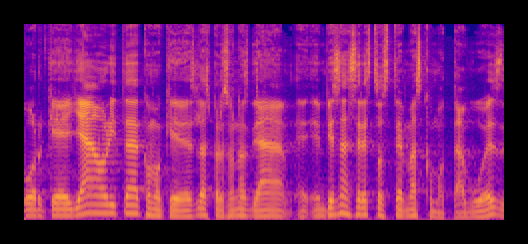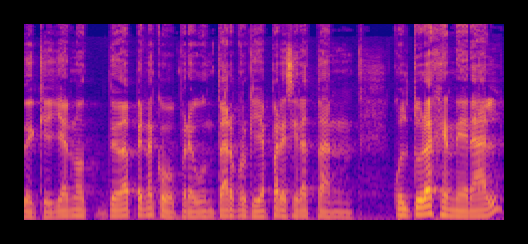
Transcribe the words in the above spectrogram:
Porque ya ahorita como que es las personas ya eh, empiezan a hacer estos temas como tabúes de que ya no te da pena como preguntar porque ya pareciera tan cultura general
